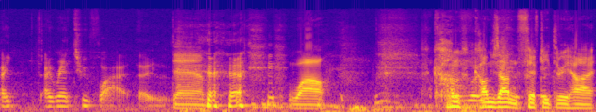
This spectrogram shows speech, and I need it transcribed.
I I ran too flat. I, Damn. wow. Come, Oh comes out in 53 high.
